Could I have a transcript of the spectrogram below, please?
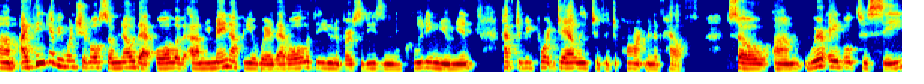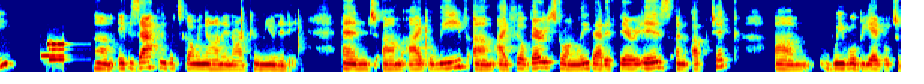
Um, I think everyone should also know that all of, um, you may not be aware that all of the universities, and including Union, have to report daily to the Department of Health. So um, we're able to see um, exactly what's going on in our community. And um, I believe, um, I feel very strongly that if there is an uptick, um, we will be able to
